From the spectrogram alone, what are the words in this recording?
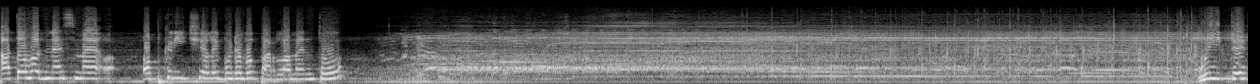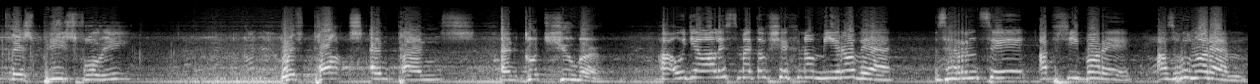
A toho dne jsme obklíčili budovu parlamentu. We did this peacefully with pots and pans and good humor. A udělali jsme to všechno mírově, s hrnci a příbory a s humorem.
